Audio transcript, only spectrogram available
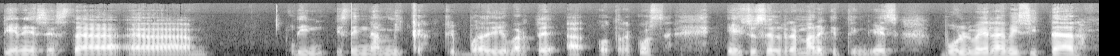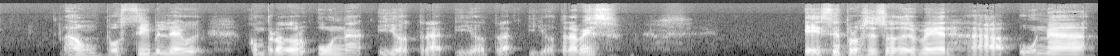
tienes esta uh, esta dinámica que pueda llevarte a otra cosa. Eso es el remarketing, es volver a visitar a un posible comprador una y otra y otra y otra vez. Ese proceso de ver a una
